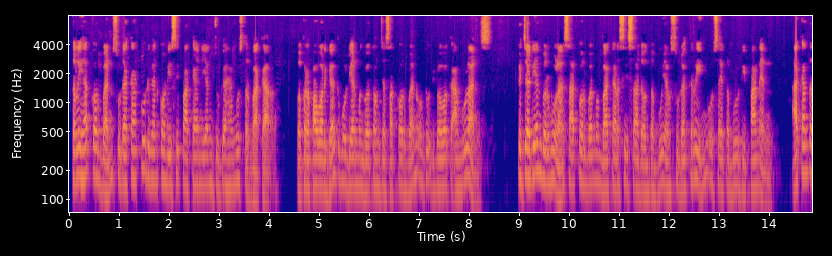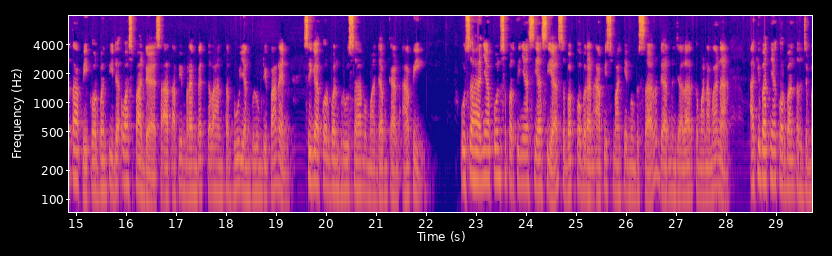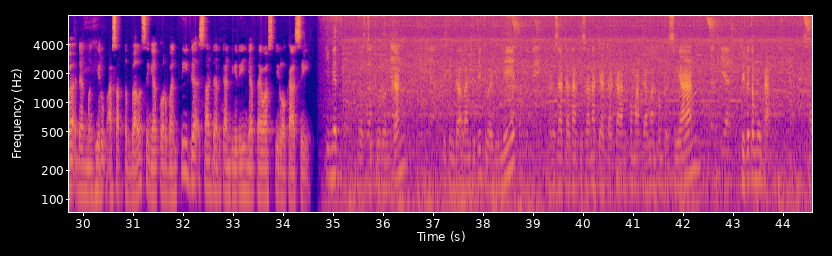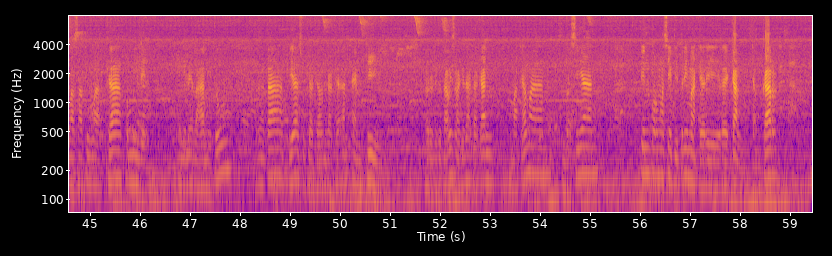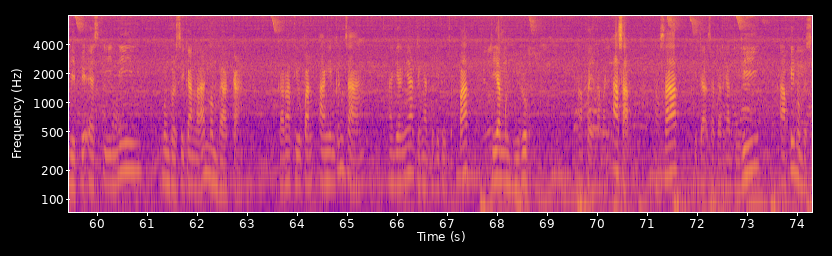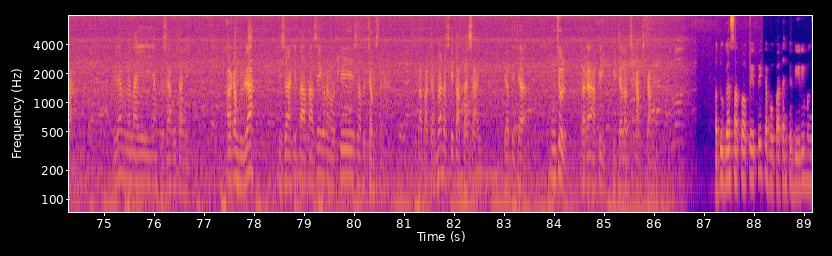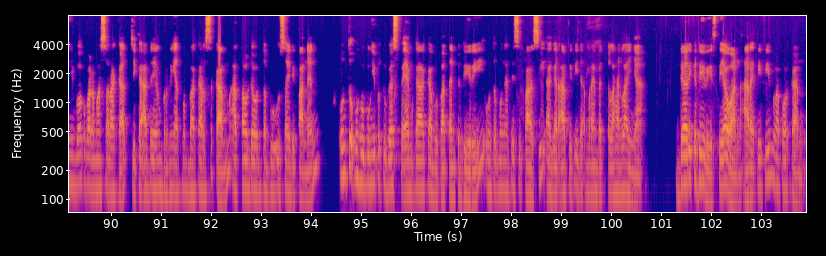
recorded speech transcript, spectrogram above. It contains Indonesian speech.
Terlihat korban sudah kaku dengan kondisi pakaian yang juga hangus terbakar. Beberapa warga kemudian menggotong jasad korban untuk dibawa ke ambulans. Kejadian bermula saat korban membakar sisa daun tebu yang sudah kering usai tebu dipanen. Akan tetapi korban tidak waspada saat api merembet ke lahan tebu yang belum dipanen, sehingga korban berusaha memadamkan api. Usahanya pun sepertinya sia-sia sebab kobaran api semakin membesar dan menjalar ke mana-mana. Akibatnya korban terjebak dan menghirup asap tebal sehingga korban tidak sadarkan diri hingga tewas di lokasi. Imit harus diturunkan, ditindaklanjuti dua unit. Pada saat datang di sana diadakan pemadaman pembersihan, diketemukan salah satu warga pemilik pemilik lahan itu ternyata dia sudah dalam keadaan MD baru diketahui setelah kita adakan pemadaman, pembersihan, informasi yang diterima dari rekan damkar YBS ini membersihkan lahan membakar. Karena tiupan angin kencang akhirnya dengan begitu cepat dia menghirup apa ya namanya asap. Asap tidak sadarkan diri api membesar. Ini mengenai yang bersangkutan ini. Alhamdulillah bisa kita atasi kurang lebih satu jam setengah kita padamkan harus kita basahi biar tidak muncul bara api di dalam sekam-sekam. Petugas Satpol PP Kabupaten Kediri mengimbau kepada masyarakat jika ada yang berniat membakar sekam atau daun tebu usai dipanen untuk menghubungi petugas PMK Kabupaten Kediri untuk mengantisipasi agar api tidak merembet ke lahan lainnya. Dari Kediri, Setiawan, Arek TV melaporkan.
